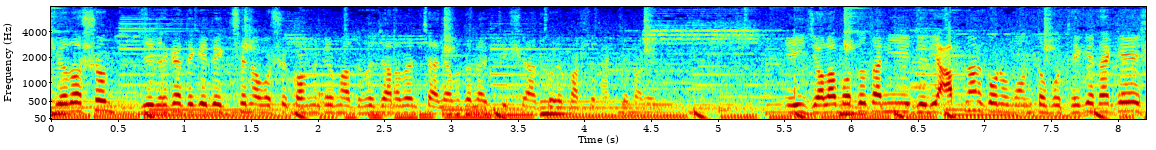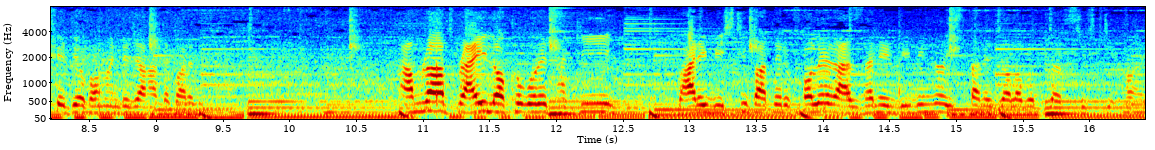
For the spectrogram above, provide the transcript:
প্রিয় দর্শক, যে জায়গা থেকে দেখছেন, অবশ্যই কমেন্টের মাধ্যমে জানাবেন। চাইলে আমাদের লাইভটি শেয়ার করে পাশে থাকতে পারেন। এই জলাবদ্ধতা নিয়ে যদি আপনার কোনো মন্তব্য থেকে থাকে, সেটিও কমেন্টে জানাতে পারেন। আমরা প্রায় লক্ষ্য করে থাকি ভারী বৃষ্টিপাতের ফলে রাজধানীর বিভিন্ন স্থানে জলাবদ্ধতার সৃষ্টি হয়।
